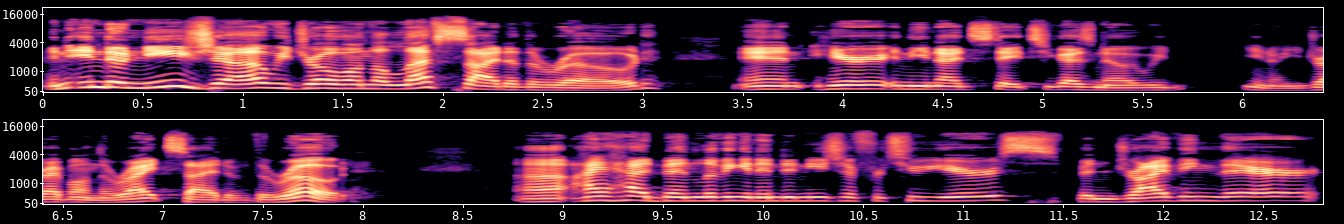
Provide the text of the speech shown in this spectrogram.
In Indonesia, we drove on the left side of the road, and here in the United States, you guys know we, you know, you drive on the right side of the road. Uh, I had been living in Indonesia for two years, been driving there,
